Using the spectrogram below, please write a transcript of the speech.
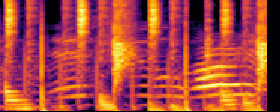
Yes, you are.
